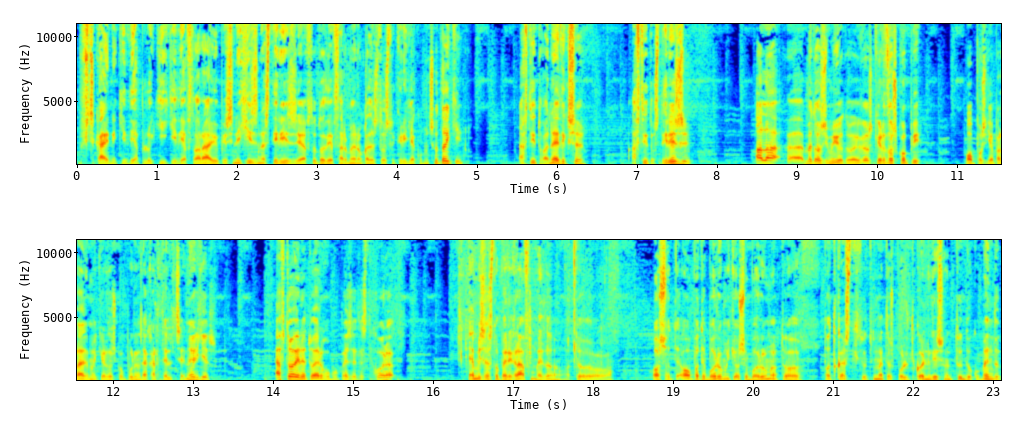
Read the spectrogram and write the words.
Φυσικά είναι και η διαπλοκή και η διαφθορά η οποία συνεχίζει να στηρίζει αυτό το διαφθαρμένο καθεστώς του Κυριάκου Μητσοτάκη. Αυτή το ανέδειξε, αυτή το στηρίζει, αλλά ε, με το σημείο το βεβαίως κερδοσκοπεί όπως για παράδειγμα κερδοσκοπούν τα καρτέλ της ενέργειας. Αυτό είναι το έργο που παίζεται στη χώρα. Εμείς σας το περιγράφουμε εδώ το, όσο, όποτε μπορούμε και όσο μπορούμε από το podcast του Τμήματος Πολιτικών Ειδήσεων του Ντοκουμέντου.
